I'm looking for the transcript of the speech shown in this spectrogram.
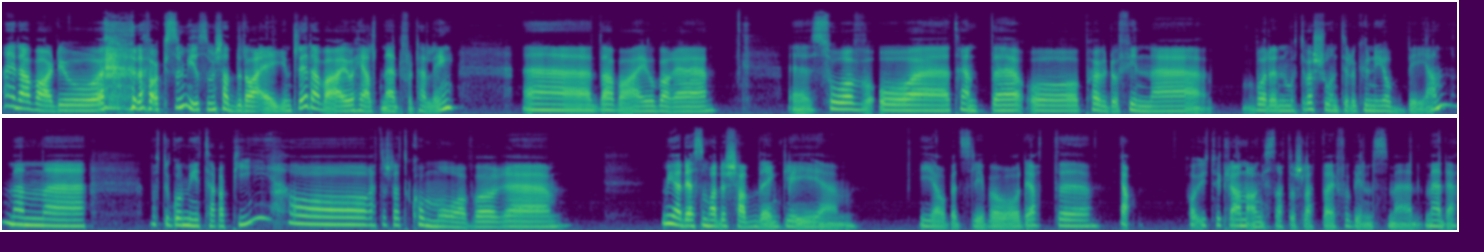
Nei, da var det jo Det var ikke så mye som skjedde da, egentlig. Da var jeg jo helt nedfortelling. Eh, da var jeg jo bare eh, Sov og trente og prøvde å finne både en motivasjon til å kunne jobbe igjen, men eh, måtte gå mye terapi og rett og slett komme over eh, mye av det som hadde skjedd egentlig i, eh, i arbeidslivet, og det at eh, ja, å utvikle en angst rett og slett da, i forbindelse med, med, det.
